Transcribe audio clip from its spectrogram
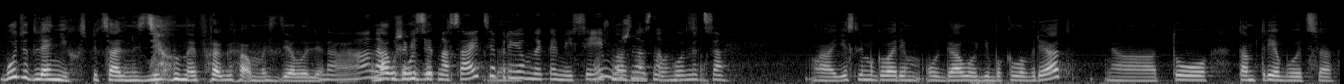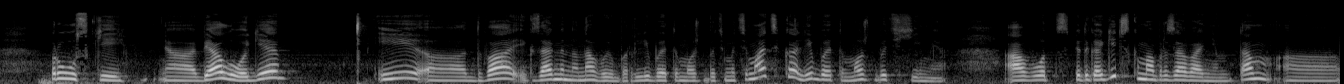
будет для них специально сделанная программа, сделали. Да, она, она уже будет... висит на сайте да. приемной комиссии, можно и можно ознакомиться. А, если мы говорим о биологии бакалавриат, а, то там требуется русский, а, биология, и э, два экзамена на выбор. Либо это может быть математика, либо это может быть химия. А вот с педагогическим образованием там э,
